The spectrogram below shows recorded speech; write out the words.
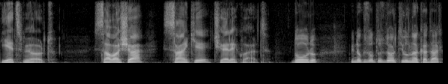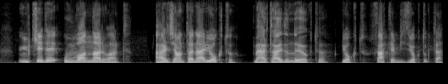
yetmiyordu. Savaşa sanki çeyrek vardı. Doğru. 1934 yılına kadar ülkede unvanlar vardı. Ercan Taner yoktu. Mert Aydın da yoktu. Yoktu. Zaten biz yoktuk da.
